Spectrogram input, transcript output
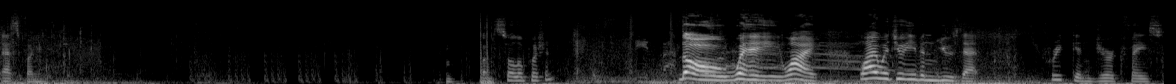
That's funny. I'm solo pushing. No way! Why? Why would you even use that? Freaking jerk face.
